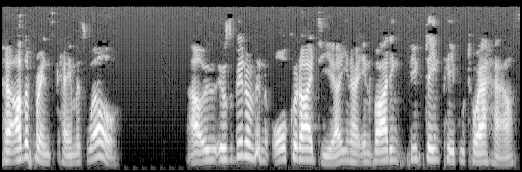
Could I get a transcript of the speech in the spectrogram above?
her other friends came as well. Uh, it was a bit of an awkward idea, you know, inviting 15 people to our house.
